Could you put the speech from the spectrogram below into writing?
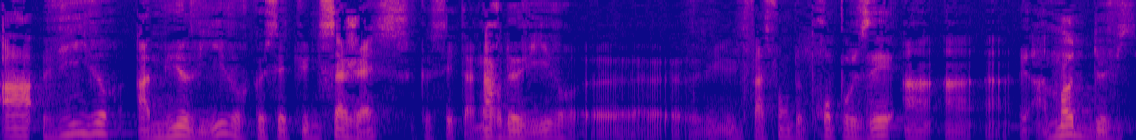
à vivre, à mieux vivre, que c'est une sagesse, que c'est un art de vivre, euh, une façon de proposer un, mode de vie.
